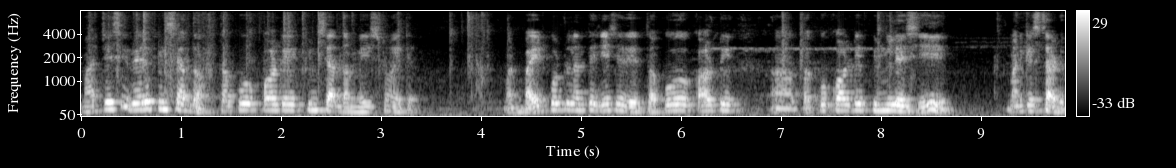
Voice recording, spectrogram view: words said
మార్చేసి వేరే పిన్స్ వేద్దాం. తక్కువ క్వాలిటీ పిన్స్ వేద్దాం. మీ ఇష్టం అయితే. మరి బయట కొట్లు అంతే చేసేది. తక్కువ క్వాలిటీ తక్కువ క్వాలిటీ పిన్లు వేసి మనకి ఇస్తాడు.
